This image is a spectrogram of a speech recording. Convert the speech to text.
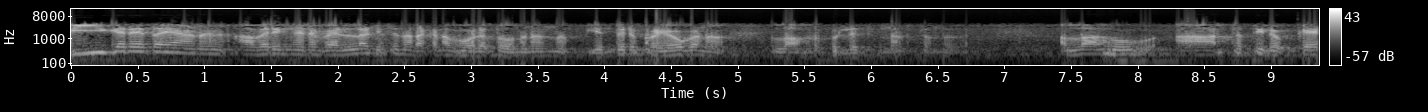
ഭീകരതയാണ് അവരിങ്ങനെ വെള്ളടിച്ച് നടക്കണ പോലെ തോന്നണമെന്ന് എന്തൊരു പ്രയോഗമാണ് അള്ളാഹു റബുല്ലത്ത് നടത്തുന്നത്. അള്ളാഹു ആ അർത്ഥത്തിലൊക്കെ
